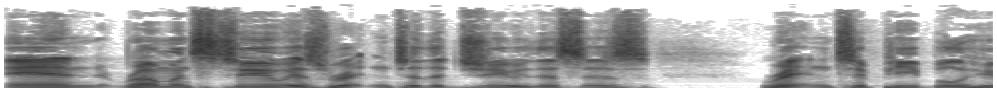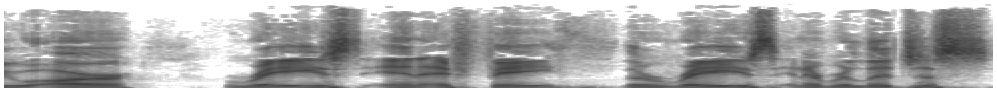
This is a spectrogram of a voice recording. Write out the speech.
And Romans 2 is written to the Jew. This is written to people who are raised in a faith, they're raised in a religious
